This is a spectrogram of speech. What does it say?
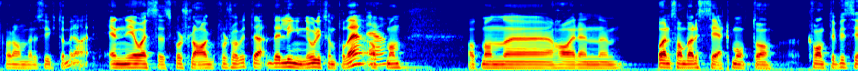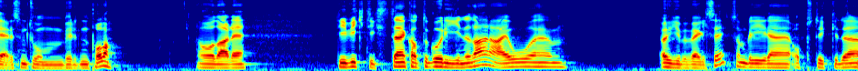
for andre sykdommer. Ja. NIOSS forslag, for så vidt. Det, det ligner jo liksom på det. Ja. At man, at man uh, har en, eh, bare en standardisert måte å kvantifisere symptombyrden på. Da. Og da er det De viktigste kategoriene der er jo uh, øyebevegelser som blir oppstykkede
